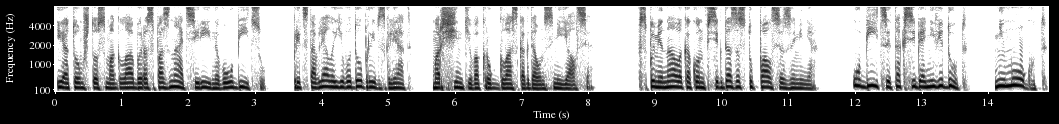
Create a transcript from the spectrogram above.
и о том, что смогла бы распознать серийного убийцу представляла его добрый взгляд, морщинки вокруг глаз, когда он смеялся. Вспоминала, как он всегда заступался за меня. Убийцы так себя не ведут, не могут.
